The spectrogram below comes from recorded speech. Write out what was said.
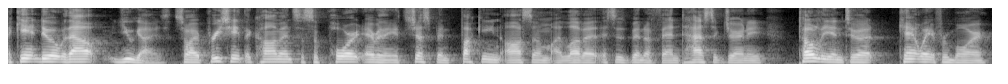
I can't do it without you guys. So I appreciate the comments, the support, everything. It's just been fucking awesome. I love it. This has been a fantastic journey. Totally into it. Can't wait for more.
